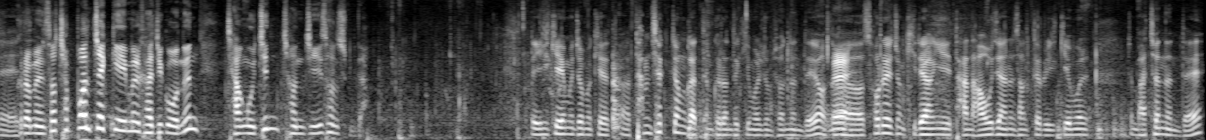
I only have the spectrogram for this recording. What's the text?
네, 그러면서 첫 번째 게임을 가지고 오는 장우진 전지희 선수입니다. 네, 1게임은 좀 이렇게 어, 탐색전 같은 그런 느낌을 좀 줬는데요. 네. 어, 서로의 좀 기량이 다 나오지 않은 상태로 1게임을 좀 마쳤는데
